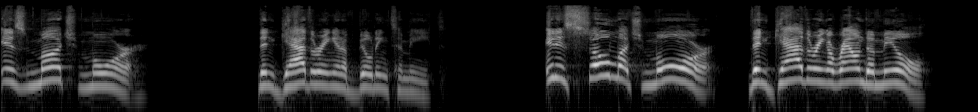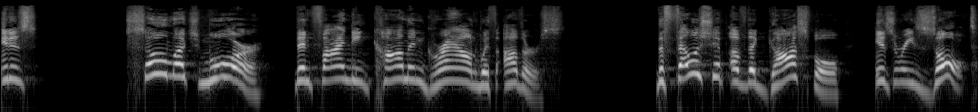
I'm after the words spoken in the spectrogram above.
is much more than gathering in a building to meet. It is so much more than gathering around a meal. It is so much more than finding common ground with others. The fellowship of the gospel is a result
